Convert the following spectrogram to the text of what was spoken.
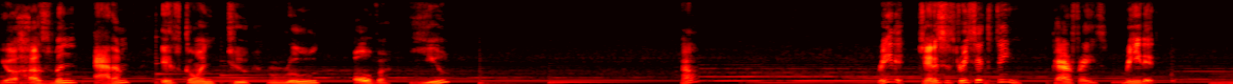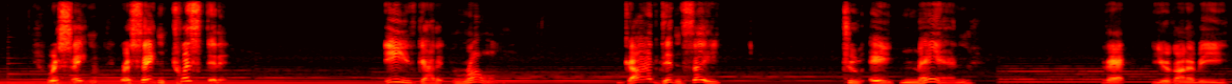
Your husband, Adam, is going to rule over you? Huh? Read it. Genesis 3:16. Paraphrase. Read it. Where Satan, where Satan twisted it. Eve got it wrong. God didn't say to a man that you're going to be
